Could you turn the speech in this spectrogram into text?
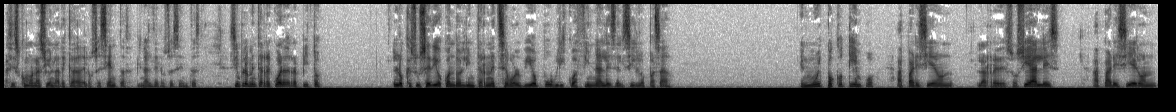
así es como nació en la década de los 60, a final de los 60. Simplemente recuerde, repito, lo que sucedió cuando el Internet se volvió público a finales del siglo pasado. En muy poco tiempo aparecieron las redes sociales, aparecieron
